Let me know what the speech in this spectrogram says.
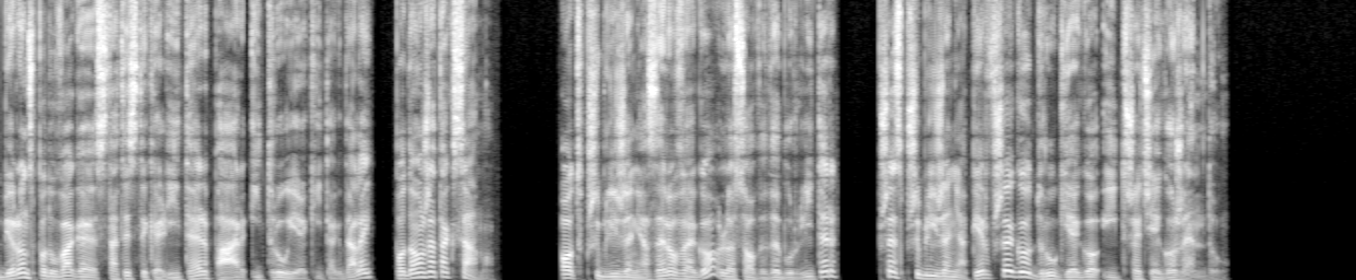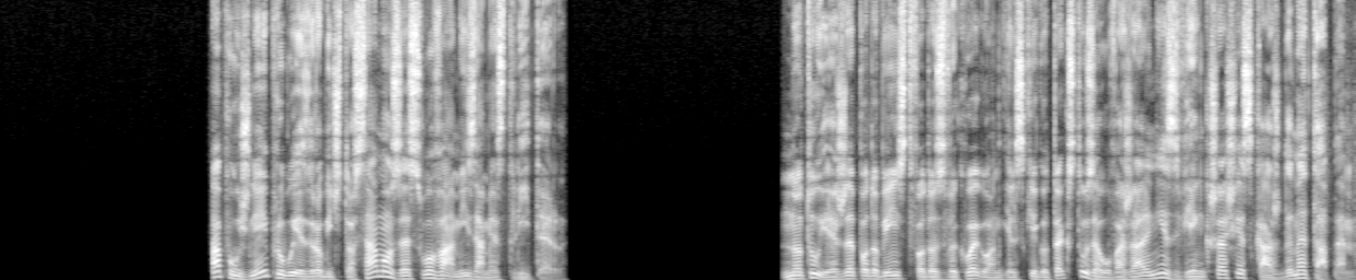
Biorąc pod uwagę statystykę liter, par i trójek itd., podąża tak samo. Od przybliżenia zerowego, losowy wybór liter, przez przybliżenia pierwszego, drugiego i trzeciego rzędu. A później próbuje zrobić to samo ze słowami zamiast liter. Notuję, że podobieństwo do zwykłego angielskiego tekstu zauważalnie zwiększa się z każdym etapem.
